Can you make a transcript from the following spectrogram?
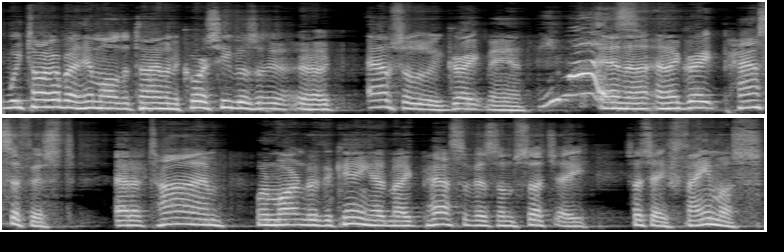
We talk about him all the time, and of course, he was a, a absolutely great man. He was, and a, and a great pacifist at a time when Martin Luther King had made pacifism such a such a famous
